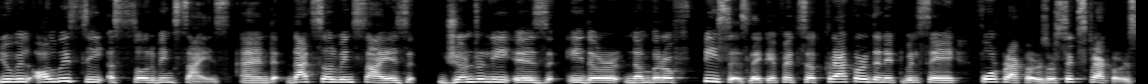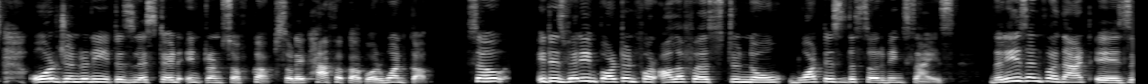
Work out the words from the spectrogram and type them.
you will always see a serving size and that serving size generally is either number of pieces. Like if it's a cracker, then it will say four crackers or six crackers. Or generally it is listed in terms of cups. So like half a cup or one cup. So it is very important for all of us to know what is the serving size. The reason for that is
